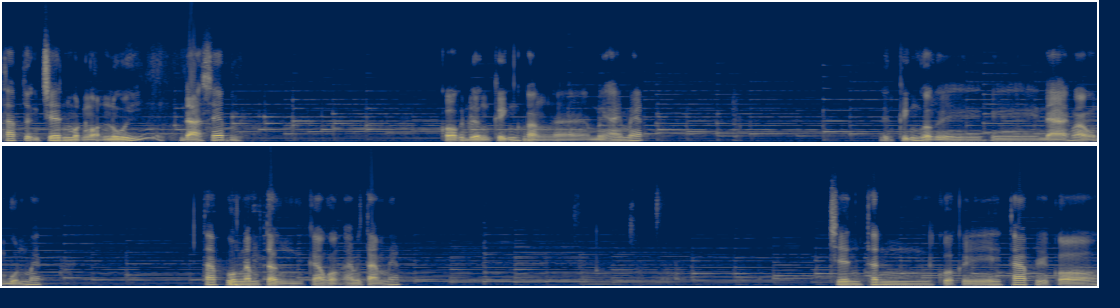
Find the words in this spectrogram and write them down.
Tháp dựng trên một ngọn núi đá xếp. Có cái đường kính khoảng à, 12 mét đường kính của cái, cái đá vào khoảng 4 mét. Tháp vuông 5 tầng cao khoảng 28 mét. Trên thân của cái tháp thì có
